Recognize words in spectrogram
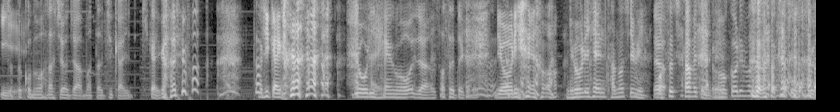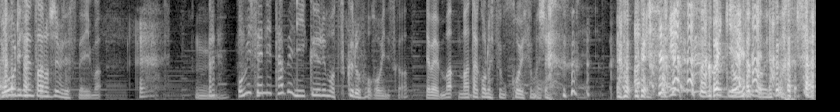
ちょっとこのお話はじゃあまた次回機会があれば 次回が 料理編をじゃあさせてください。料理編を。料理編楽しみ。やお寿司食べてみたいわかります。結構僕料理編楽しみですね今。うん。お店に食べに行くよりも作る方が多いんですか？やばいままたこの質問こういう質問しちゃう。あすすごい気になってどんどん質問しちゃう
